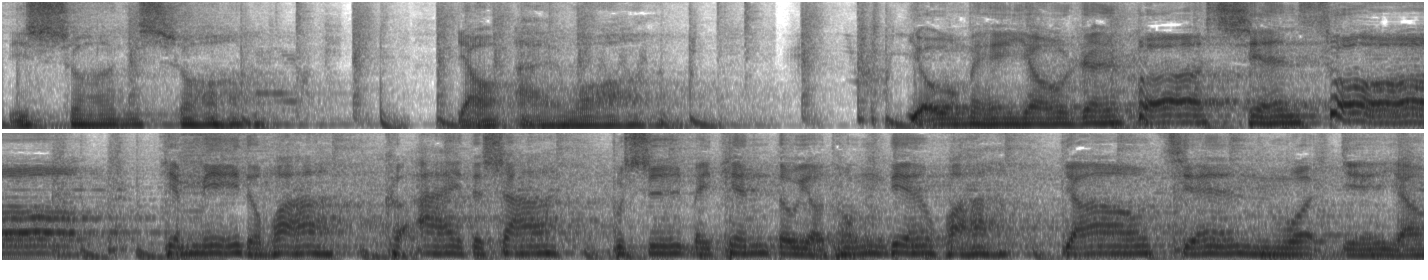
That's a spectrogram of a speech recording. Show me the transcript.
你说，你说，要爱我，有没有任何线索？甜蜜的话，可爱的傻，不是每天都要通电话。要见我，也要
